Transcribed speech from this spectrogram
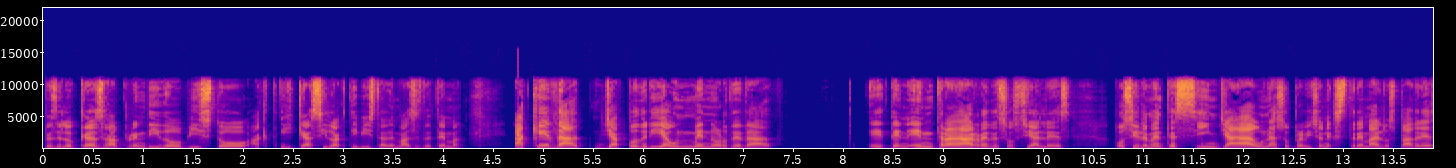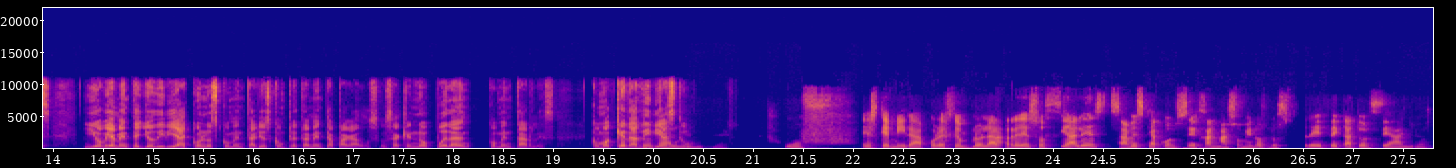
desde lo que has aprendido, visto y que has sido activista además de este tema, ¿a qué edad ya podría un menor de edad eh, entrar a redes sociales? Posiblemente sin ya una supervisión extrema de los padres y obviamente yo diría con los comentarios completamente apagados, o sea que no puedan comentarles. ¿Cómo a qué edad dirías tú? Uf, es que mira, por ejemplo, las redes sociales, sabes que aconsejan más o menos los 13, 14 años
